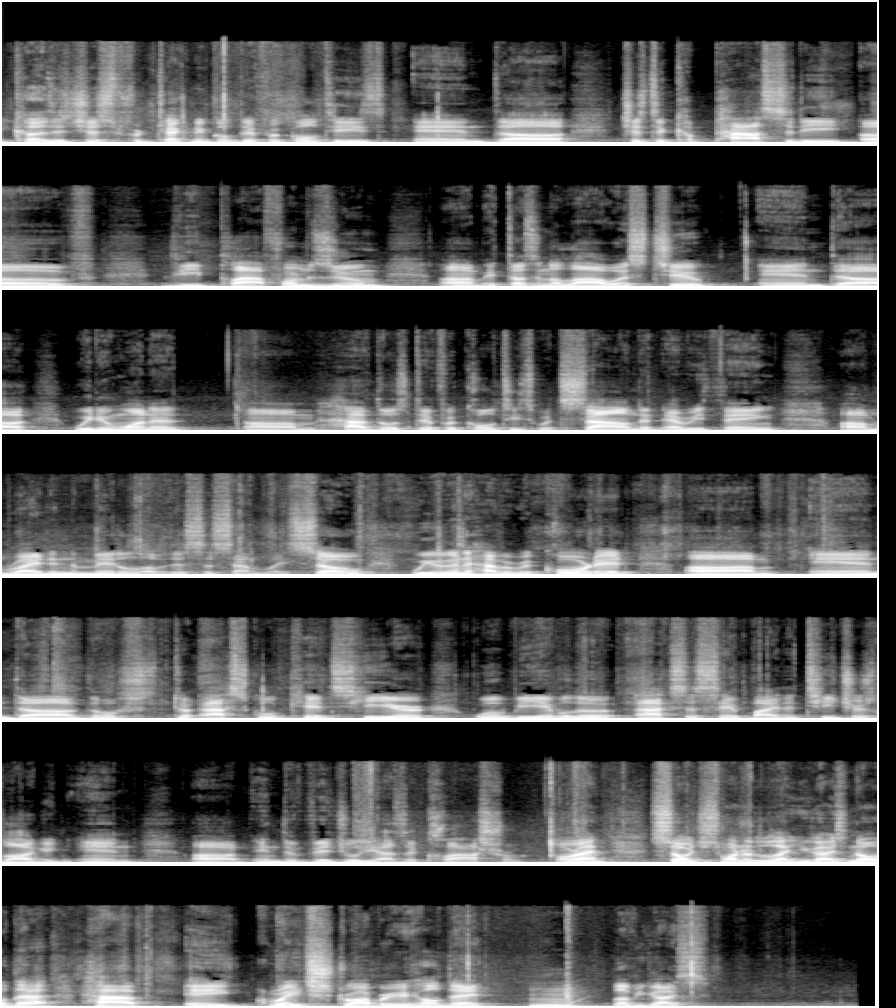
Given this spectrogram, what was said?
because it's just for technical difficulties and uh, just the capacity of the platform Zoom. Um, it doesn't allow us to, and uh, we didn't want to um, have those difficulties with sound and everything um, right in the middle of this assembly. So we're going to have it recorded, um, and uh, those Ask School kids here will be able to access it by the teachers logging in uh, individually as a classroom. All right. So I just wanted to let you guys know that. Have a great Strawberry Hill day. Mm, love you guys.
